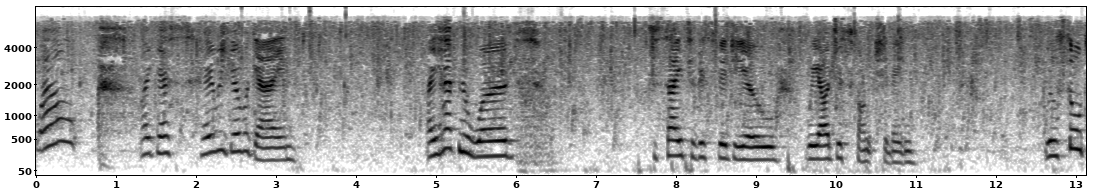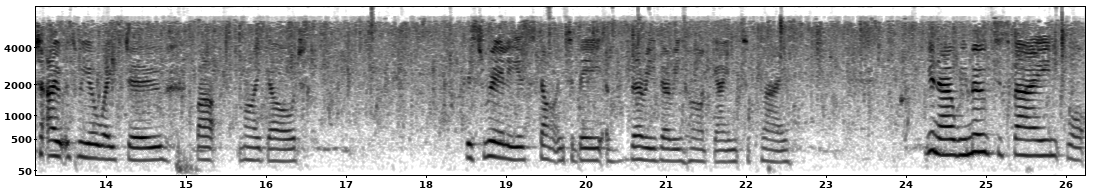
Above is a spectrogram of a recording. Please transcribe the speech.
Well, I guess here we go again. I have no words to say to this video. We are just functioning. We'll sort it out as we always do, but my God, this really is starting to be a very, very hard game to play. You know, we moved to Spain, what,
